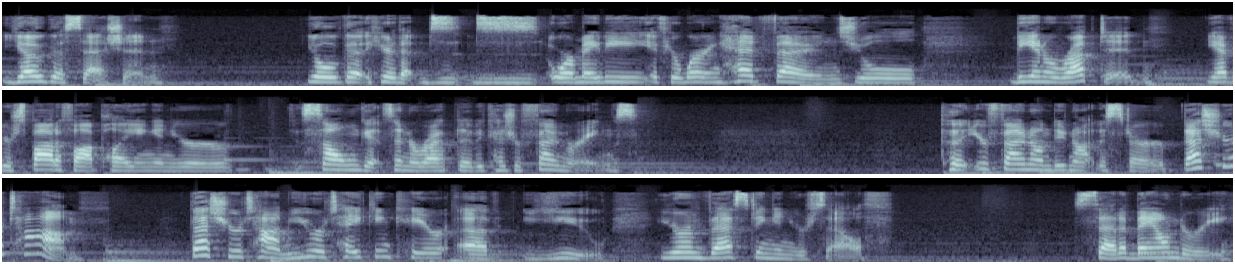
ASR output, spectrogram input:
yoga session. You'll go, hear that bzz, bzz, or maybe if you're wearing headphones, you'll be interrupted. You have your Spotify playing and your song gets interrupted because your phone rings. Put your phone on Do Not Disturb. That's your time. That's your time. You are taking care of you, you're investing in yourself. Set a boundary.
